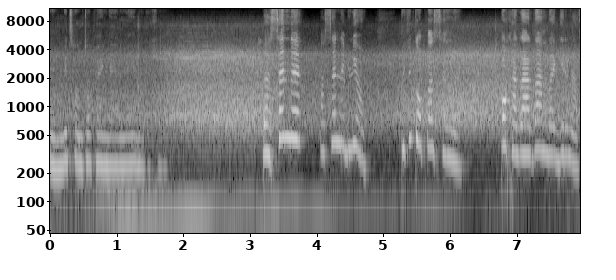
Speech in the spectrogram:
Oğlum bir tane top engelleyemedi. Ben sen de, ha sen de biliyorum. Bütün toplar sende. O kadardan da girmez.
